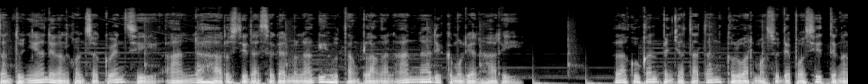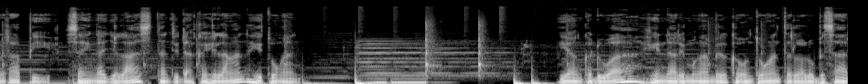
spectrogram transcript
Tentunya dengan konsekuensi, Anda harus tidak segan menagih hutang pelanggan Anda di kemudian hari. Lakukan pencatatan keluar masuk deposit dengan rapi, sehingga jelas dan tidak kehilangan hitungan. Yang kedua, hindari mengambil keuntungan terlalu besar.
